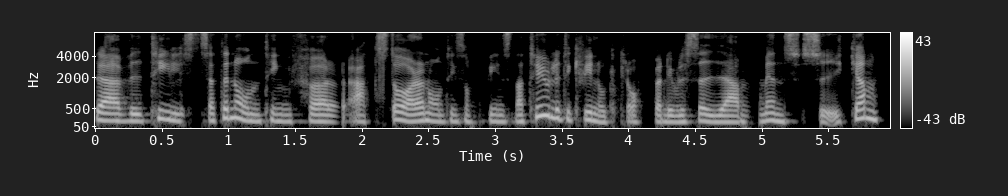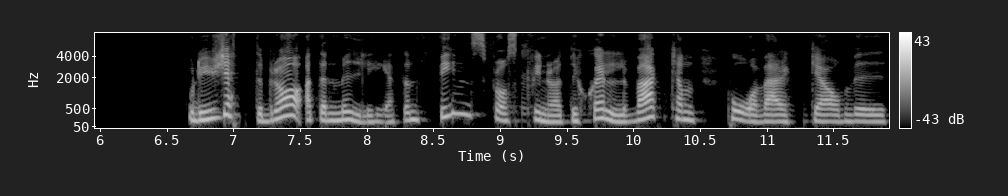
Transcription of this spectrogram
där vi tillsätter någonting för att störa någonting som finns naturligt i kvinnokroppen, det vill säga menscykeln. Och det är ju jättebra att den möjligheten finns för oss kvinnor, att vi själva kan påverka om vi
